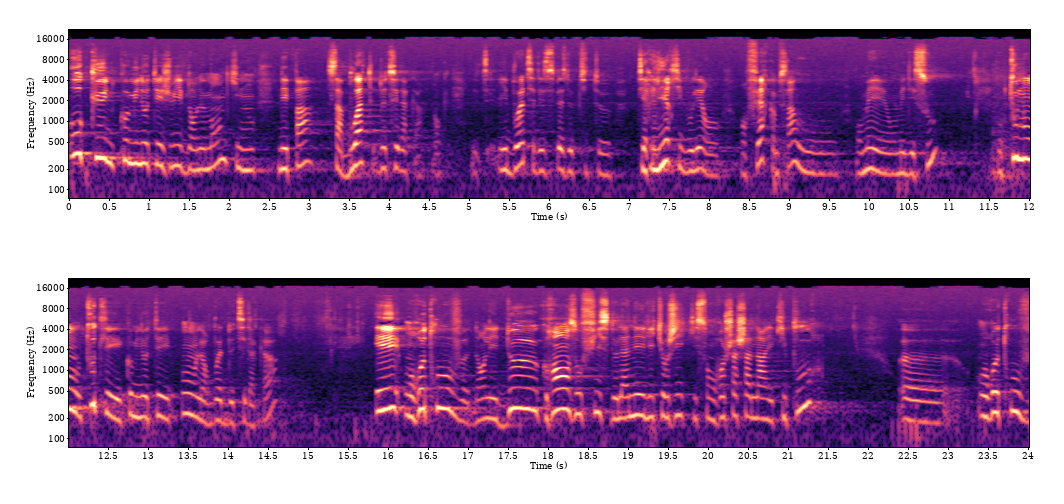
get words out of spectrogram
aucune communauté juive dans le monde qui n'ait pas sa boîte de tzedaka. Donc, les boîtes, c'est des espèces de petites euh, tirelires, si vous voulez, en, fer comme ça, où on met, des sous. Donc toutes les communautés ont leur boîte de tzedaka. Et on retrouve dans les deux grands offices de l'année liturgique qui sont Rosh Hashanah et Kippour, on retrouve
